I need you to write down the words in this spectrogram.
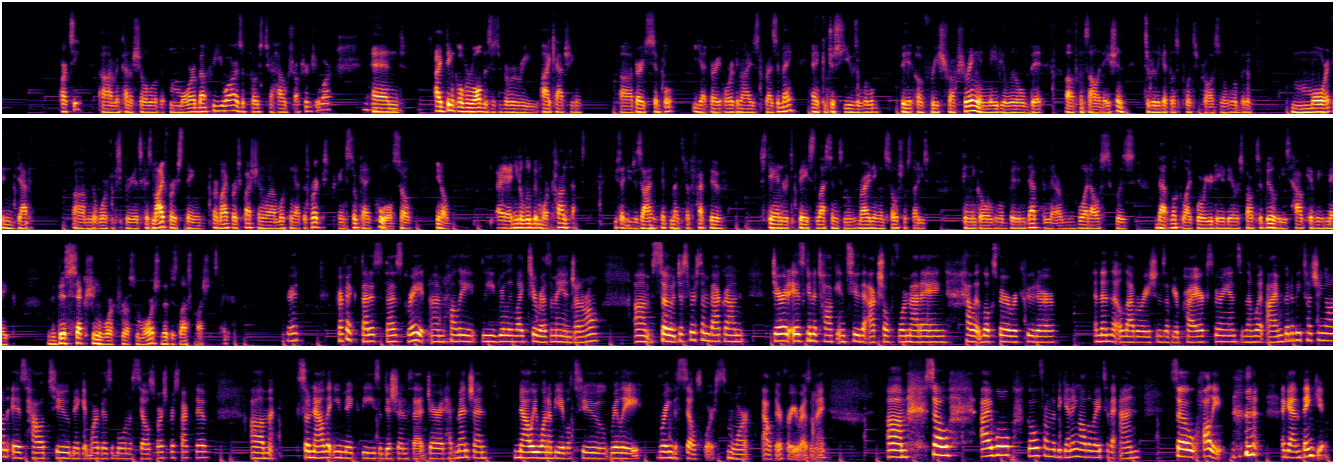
artsy um, and kind of show a little bit more about who you are as opposed to how structured you are. Mm-hmm. And I think overall, this is a very eye catching, uh, very simple yet very organized resume. And it can just use a little bit of restructuring and maybe a little bit of consolidation to really get those points across and a little bit of more in depth um, the work experience. Because my first thing or my first question when i'm looking at this work experience is okay cool. So you know I, I need a little bit more context. You said you designed implemented effective standards based lessons in writing and social studies can you go a little bit in depth in there? What else was that look like? What were your day-to-day responsibilities? How can we make this section work for us more so that there's less questions later? Great. Perfect. That is that is great. Um holly we really liked your resume in general. Um, so, just for some background, Jared is going to talk into the actual formatting, how it looks for a recruiter, and then the elaborations of your prior experience. And then what I'm going to be touching on is how to make it more visible in the Salesforce perspective. Um, so, now that you make these additions that Jared had mentioned, now we want to be able to really bring the Salesforce more out there for your resume. Um, so I will go from the beginning all the way to the end so, Holly, again, thank you.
